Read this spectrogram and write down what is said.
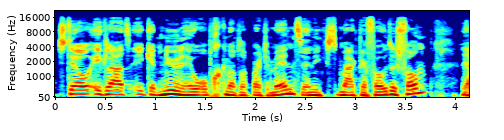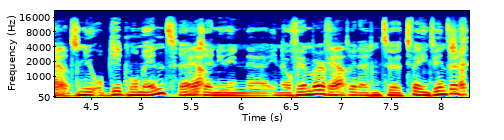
stel, ik, laat, ik heb nu een heel opgeknapt appartement en ik maak daar foto's van. Ja. Dat is nu op dit moment. Hè. We zijn nu in, eh, in november van Ja. 2022.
